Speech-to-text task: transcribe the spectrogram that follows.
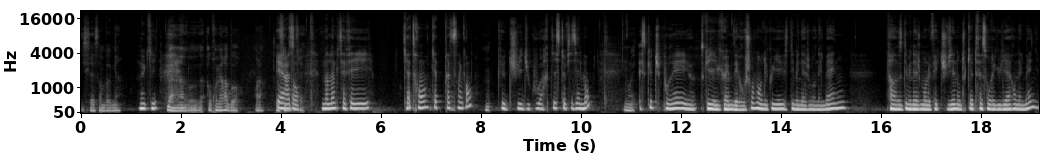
Discret, ça me va bien. Ok. Ben, au premier abord. Voilà. Je me Et attends. discret. Maintenant que ça fait 4 ans, 4, presque 5 ans, Mm. que tu es du coup artiste officiellement, Ouais. est-ce que tu pourrais. euh, Parce qu'il y a eu quand même des gros changements. Du coup, il y a eu ce déménagement en Allemagne. Enfin, ce déménagement, le fait que tu viennes en tout cas de façon régulière en Allemagne.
